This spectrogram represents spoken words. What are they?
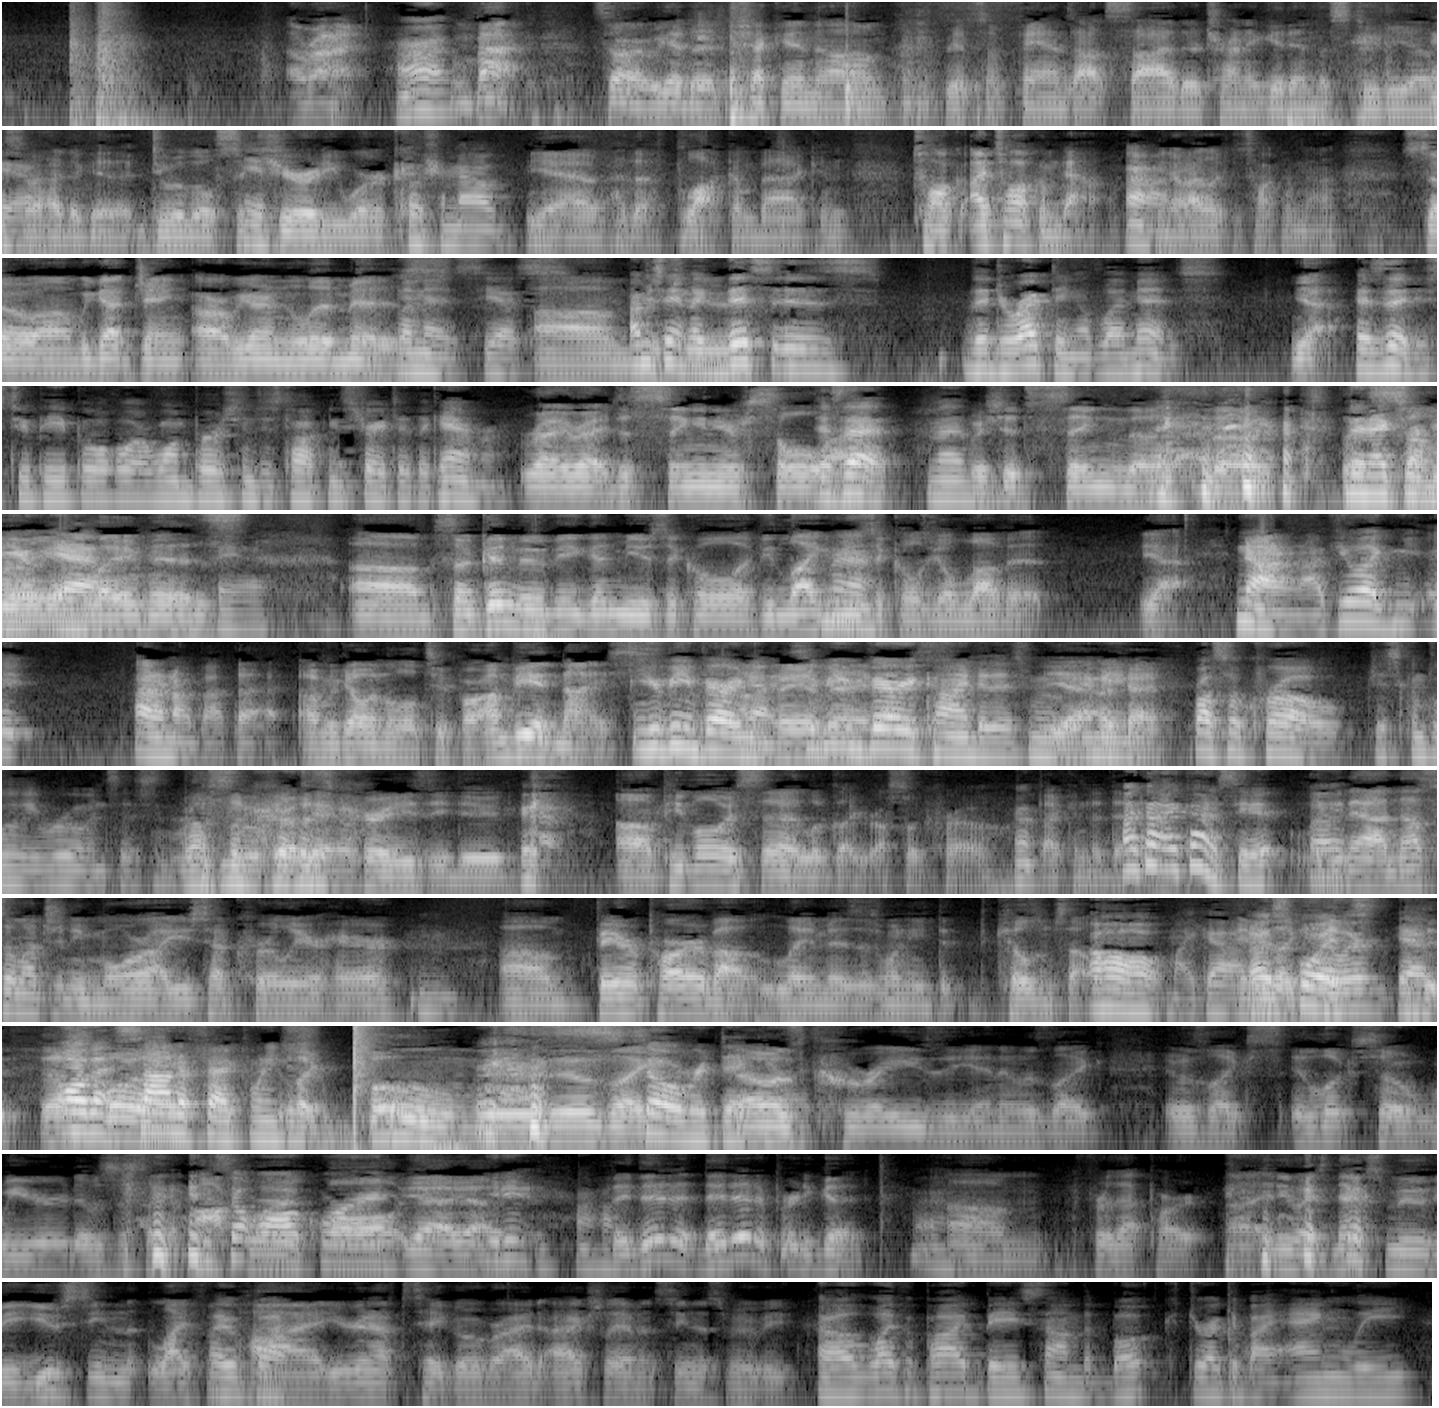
All right. All right. I'm back. Sorry, we had to check in. Um, we had some fans outside. They're trying to get in the studio, so I had to get do a little security work. Push him out. Yeah, I had to block them back and talk. I talk them down. Oh, you know, yeah. I like to talk them down. So um, we got Jang. Or we are in Les Mis. Les Mis, yes. Um, I'm saying like this is the directing of Les Mis. Yeah, Is it just two people or one person just talking straight to the camera? right, right. Just singing your soul. Is out. that? man- We should sing the the, The next summary review, yeah. Les Mis. Yeah. Um, so good movie, good musical. If you like Yeah. musicals, you'll love it. Yeah. No, no, no. I feel like me- it, I don't know about that. I'm going a little too far. I'm being nice. You're being very I'm nice. being You're being very very, nice. kind to this movie. Yeah, I mean, okay. Russell Crowe just completely ruins this. this Russell movie, Crowe's too. crazy, dude. Uh, people always said I look like Russell Crowe back in the day. I, ki- I kind of see it. Like, Uh, yeah, not so much anymore. I used to have curlier hair. Um, favorite part about Les Mis is when he d- kills himself. Oh my god! And Oh, like, spoiler. hits- yeah. oh, that spoiler. sound effect when he It just was like boom, dude. It was like So That was crazy, and it was like it was like it looked so weird. It was just like awkward. so awkward. yeah, yeah. He didn't- uh-huh. They did it. They did it pretty good. Um, for that part. Uh, anyways, next movie you've seen Life of Life Pi. Pi. You're gonna have to take over. I, I actually haven't seen this movie. Uh, Life of Pi, based on the book directed by Ang Lee,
